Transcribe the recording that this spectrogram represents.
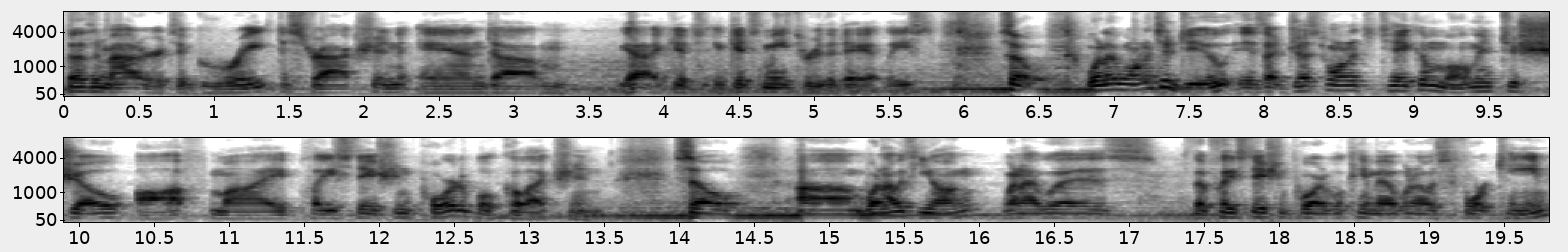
doesn't matter. It's a great distraction and um, yeah, it gets, it gets me through the day at least. So, what I wanted to do is I just wanted to take a moment to show off my PlayStation Portable collection. So, um, when I was young, when I was the PlayStation Portable came out when I was 14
